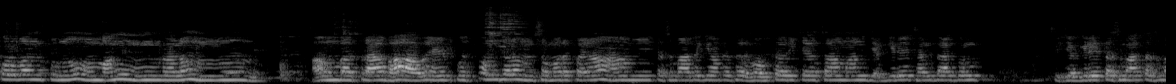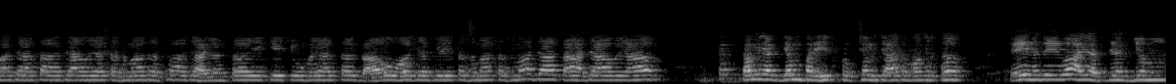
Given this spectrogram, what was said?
कुर्वन्तु नो मङ्गलम् अम्बस्त्राभावे पुष्पं जलं समर्पयामि। तस्मात् ज्ञात सर्वौतरि च सामान्य गिरे छन्दागुं जग्रे तस्मा तस्मा जाता तस्मा तस्मा जायंत एके गावो जग्रे तस्मा तस्मा जाता तम पृक्षं जातमग्रत तेन देवाय यज्ञम्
